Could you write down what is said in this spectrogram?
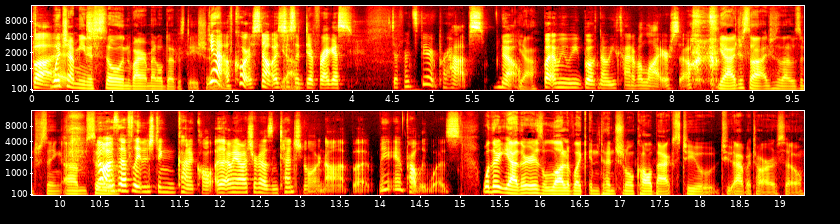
but which I mean is still environmental devastation. yeah of course no it's just a different i guess different spirit perhaps no Yeah. but i mean we both know he's kind of a liar so yeah. I just thought I just thought that was interesting. Um, so no, it was definitely an interesting kind of call. I mean, I'm not sure if that was intentional or not, but it, probably was. Well, there, yeah, there is a lot of like intentional callbacks to to Avatar. So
